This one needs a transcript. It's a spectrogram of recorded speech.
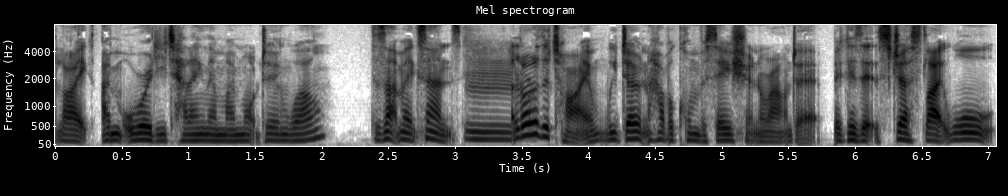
like I'm already telling them I'm not doing well. Does that make sense? Mm. A lot of the time, we don't have a conversation around it because it's just like, we'll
